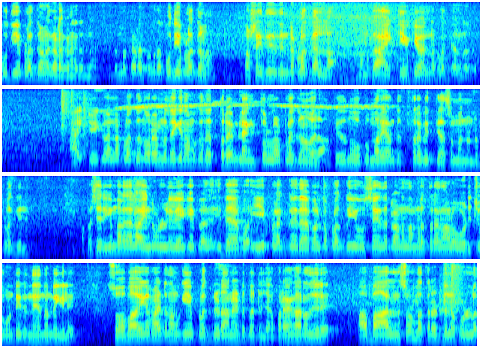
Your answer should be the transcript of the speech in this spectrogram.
പുതിയ പ്ലഗ്ഗാണ് കിടക്കണത് ഇതിന് ഇതുമ്പോൾ കിടക്കുന്നത് പുതിയ പ്ലഗ്ഗാണ് പക്ഷേ ഇത് ഇതിന്റെ പ്ലഗ് അല്ല. നമുക്ക് ആക്ടിവിക്ക് വരുന്ന പ്ലഗ് ഉള്ളത് ആക്ടിവിക്ക് വരുന്ന പ്ലഗ് എന്ന് പറയുമ്പോഴത്തേക്ക് നമുക്ക് ഇത് ഇത്രയും ലെങ്ത്തുള്ള പ്ലഗ്ഗാണ് വരാം. അപ്പോൾ ഇത് നോക്കുമ്പോൾ അറിയാം ഇത് ഇത്ര വ്യത്യാസം വരുന്നുണ്ട് പ്ലഗിന് അപ്പോൾ ശരിക്കും പറഞ്ഞാൽ അതിന്റെ ഉള്ളിലേക്ക് ഇപ്പോൾ ഇതേപോലെ ഈ പ്ലഗ് ഇതേപോലത്തെ പ്ലഗ് യൂസ് ചെയ്തിട്ടാണ് നമ്മൾ ഇത്രയും നാൾ ഓടിച്ചുകൊണ്ടിരുന്നതെന്നുണ്ടെങ്കിൽ സ്വാഭാവികമായിട്ട് നമുക്ക് ഈ പ്ലഗ് ഇടാനായിട്ട് പറ്റില്ല. പറയാൻ കാരണം എന്ന് വെച്ചാൽ ആ ബാലൻസ് ഉള്ള ത്രെഡിൽ ഫുള്ള്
